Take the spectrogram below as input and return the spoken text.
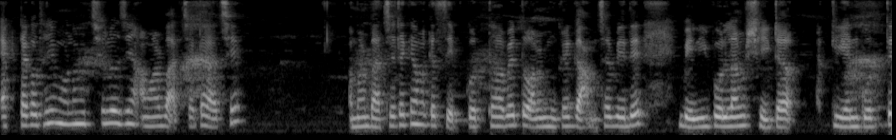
একটা কথাই মনে হচ্ছিল যে, আমার বাচ্চাটা আছে। আমার বাচ্চাটাকে আমাকে সেভ করতে হবে। তো আমি মুখে গামছা বেঁধে বেরিয়ে পড়লাম সেইটা ক্লিয়ার করতে।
